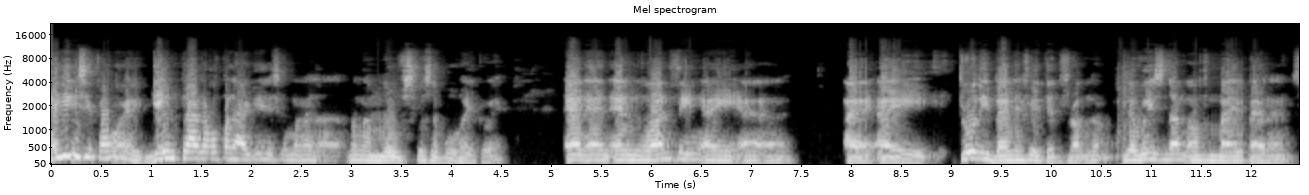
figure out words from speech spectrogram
nag-iisip ako eh. Game plan ako palagi sa mga, mga moves ko sa buhay ko eh. And, and, and one thing I, uh, I, I truly benefited from, no? The wisdom of my parents.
